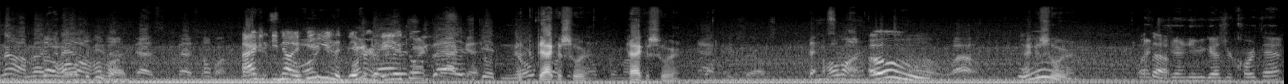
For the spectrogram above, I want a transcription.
No, I'm not So, even going to have on, to do hold that. on, guys, guys, hold on. Actually, you know, if you use a different you guys, vehicle. You guys get no Dacosaur. fucking help from us. Dacosaur. Fuck yourselves. That- hold on. Oh, wow. Dacosaur. what's Did any of you guys record that?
